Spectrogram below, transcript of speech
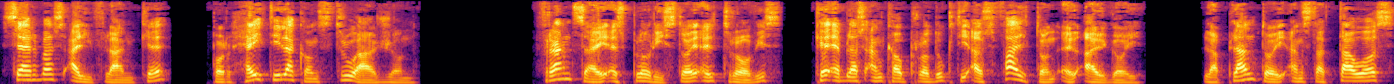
servas aliflanque por heiti la construagion. Franzai esploristoi el trovis che eblas ancau producti asfalton el algoi. La plantoi anstattauos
